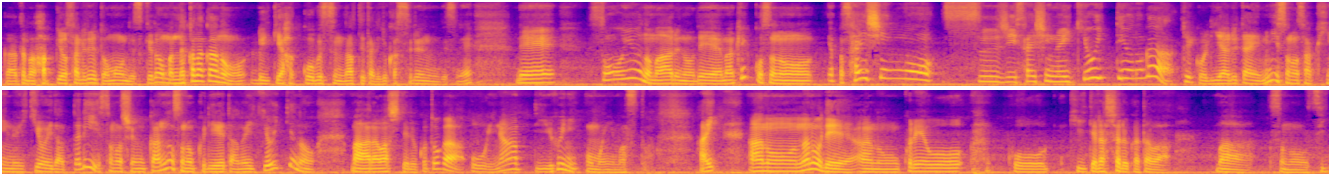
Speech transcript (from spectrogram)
が多分発表されると思うんですけど、まあ、なかなかの累計発行部数になってたりとかするんですね。で、そういうのもあるので、まあ、結構そのやっぱ最新の数字最新の勢いっていうのが結構リアルタイムにその作品の勢いだったりその瞬間のそのクリエイターの勢いっていうのを、まあ、表してることが多いなっていうふうに思いますと。はい。あの、なので、あの、これをこう聞いてらっしゃる方は、まあ、そのツイッ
